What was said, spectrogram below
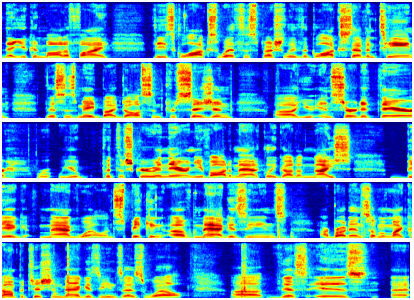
that you can modify these Glocks with, especially the Glock 17. This is made by Dawson Precision. Uh, you insert it there, you put the screw in there, and you've automatically got a nice big magwell. And speaking of magazines, I brought in some of my competition magazines as well. Uh, this is a,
